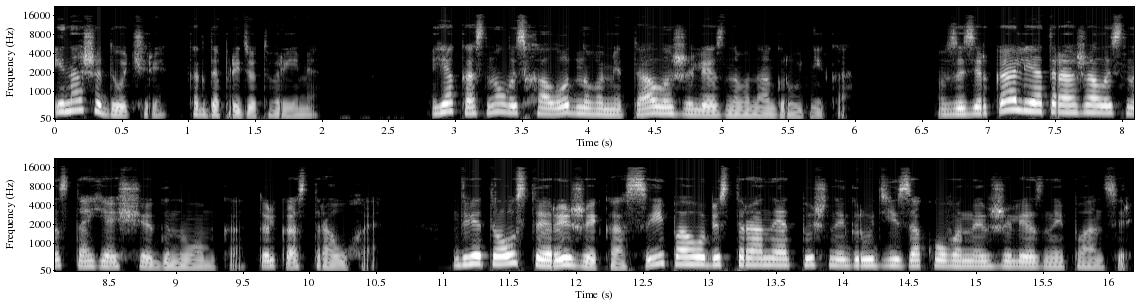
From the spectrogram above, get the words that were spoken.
и наши дочери, когда придет время. Я коснулась холодного металла железного нагрудника. В зазеркалье отражалась настоящая гномка, только остроухая. Две толстые рыжие косы по обе стороны от пышной груди, закованные в железный панцирь,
